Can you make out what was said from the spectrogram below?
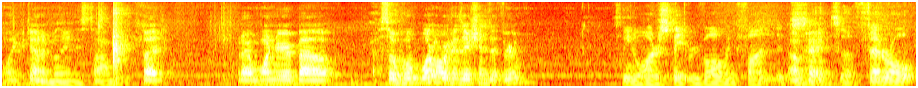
well, you've done a million of these, Tom, but, but I wonder about, so who, what organization is it through? Clean Water State Revolving Fund. It's, Okay. It's a federal,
